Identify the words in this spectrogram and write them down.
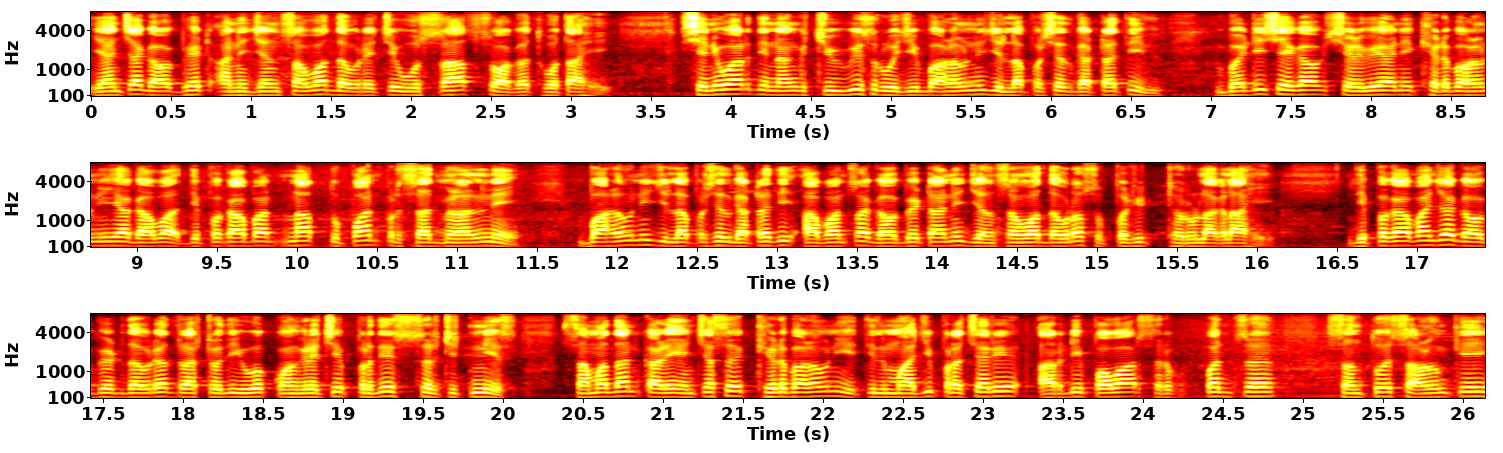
यांच्या गावभेट आणि जनसंवाद दौऱ्याचे उत्साहात स्वागत होत आहे. शनिवार दिनांक चोवीस रोजी बाळवणी जिल्हा परिषद गटातील बडीशेगाव शेळवे आणि खेडबाळवणी या गावात दीपकाबांना तुफान प्रतिसाद मिळाल्याने बाळवणी जिल्हा परिषद गटातील आबांचा गावभेट आणि जनसंवाद दौरा सुपरहिट ठरू लागला आहे. दीपकाबांच्या गावभेट दौऱ्यात राष्ट्रवादी युवक काँग्रेसचे प्रदेश सरचिटणीस समाधान काळे यांच्यासह खेडबाळवणी येथील माजी प्राचार्य आर डी पवार सरपंच संतोष साळुंके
